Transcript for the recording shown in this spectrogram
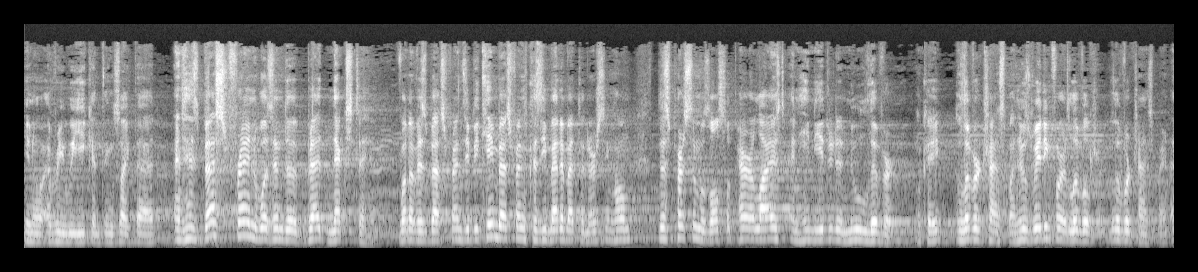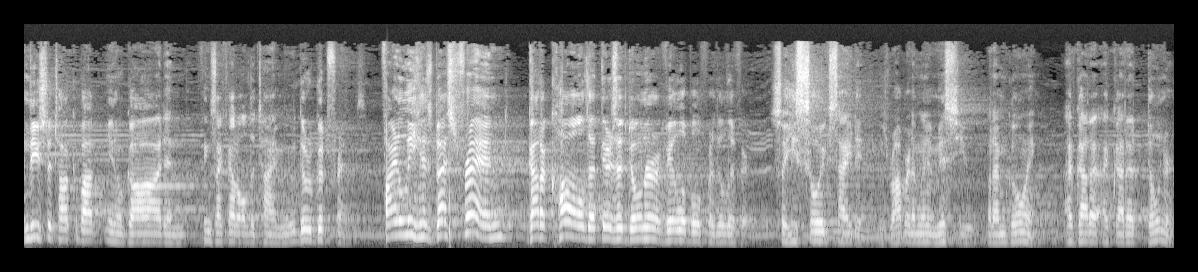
you know, every week and things like that. And his best friend was in the bed next to him. One of his best friends. He became best friends because he met him at the nursing home. This person was also paralyzed and he needed a new liver, okay? A liver transplant. He was waiting for a liver, liver transplant. And they used to talk about, you know, God and things like that all the time. They were good friends. Finally, his best friend got a call that there's a donor available for the liver. So he's so excited. He goes, Robert, I'm going to miss you, but I'm going. I've got a, I've got a donor.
